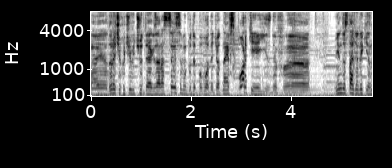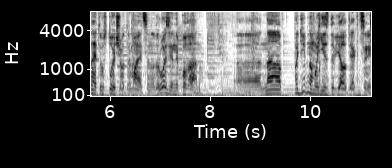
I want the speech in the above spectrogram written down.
Е, До речі, хочу відчути, як зараз цей себе буде поводити. От на F-спорті я їздив. Він достатньо такий, знаєте, устойчиво тримається на дорозі, непогано. Е, На подібному їздив я, от як цей.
